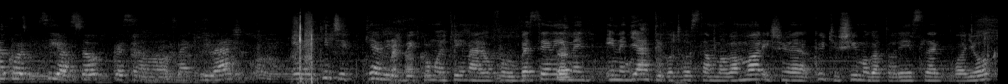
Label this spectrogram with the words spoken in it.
akkor sziasztok, köszönöm a meghívást. Én egy kicsit kevésbé komoly témáról fogok beszélni. Én egy, én egy játékot hoztam magammal, és mivel kütyű simogató részleg vagyok,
